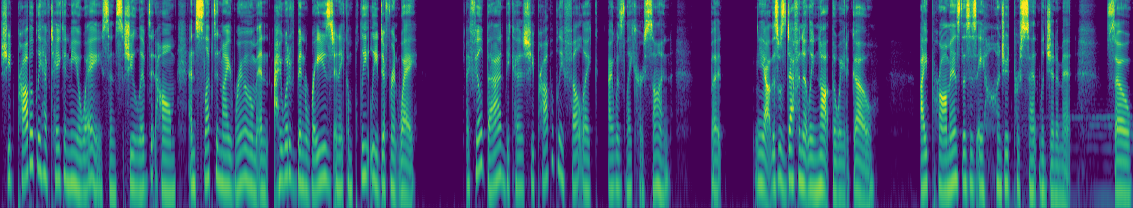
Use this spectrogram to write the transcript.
she'd probably have taken me away since she lived at home and slept in my room, and I would have been raised in a completely different way. I feel bad because she probably felt like I was like her son, but yeah, this was definitely not the way to go. I promise this is a 100% legitimate. So,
